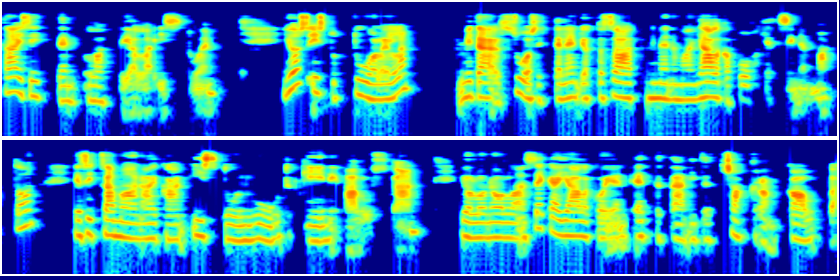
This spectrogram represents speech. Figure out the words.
tai sitten lattialla istuen. Jos istut tuolilla, mitä suosittelen, jotta saat nimenomaan jalkapohjat sinne mattoon ja sitten samaan aikaan istuin luut kiinni alustaan, jolloin ollaan sekä jalkojen että tämän itse chakran kautta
